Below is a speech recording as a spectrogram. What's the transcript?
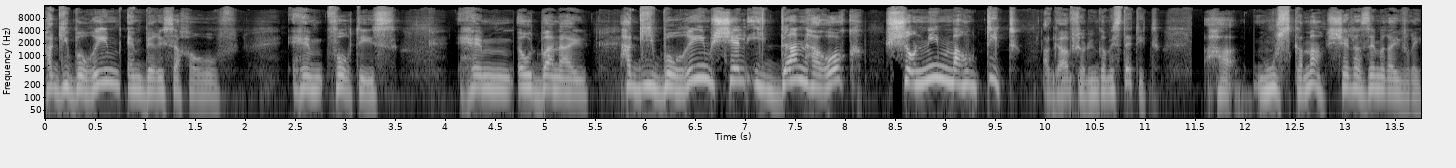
הגיבורים הם ברי סחרוף, הם פורטיס, הם אהוד בנאי. הגיבורים של עידן הרוק שונים מהותית. אגב, שונים גם אסתטית. המוסכמה של הזמר העברי,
